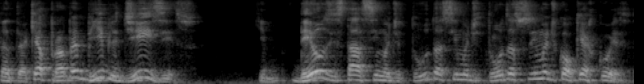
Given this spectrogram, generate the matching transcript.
Tanto é que a própria Bíblia diz isso que Deus está acima de tudo, acima de todos, acima de qualquer coisa.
